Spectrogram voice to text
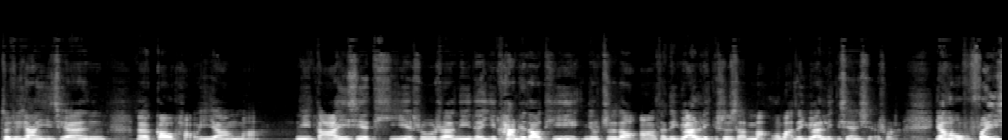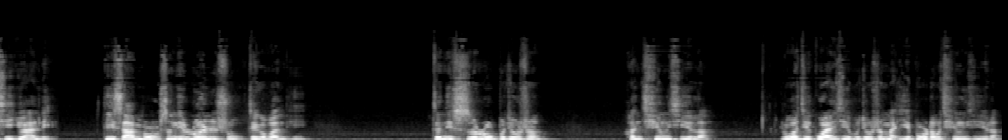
这就像以前呃高考一样嘛，你答一些题是不是？你得一看这道题，你就知道啊，它的原理是什么。我把这原理先写出来，然后分析原理。第三步是你论述这个问题，这你思路不就是？很清晰了，逻辑关系不就是每一步都清晰了？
